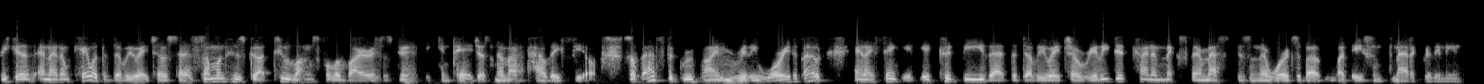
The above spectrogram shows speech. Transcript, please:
because, and I don't care what the WHO says, someone who's got two lungs full of virus is going to be contagious no matter how they feel. So that's the group I'm really worried about. And I think it, it could be that the WHO really did kind of mix their messages and their words about what asymptomatic really means.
